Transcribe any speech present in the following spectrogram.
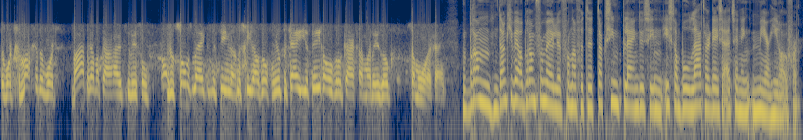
Er wordt gelachen, er wordt water aan elkaar uitgewisseld. Bedoel, soms lijkt het misschien, misschien alsof heel Turkije hier tegenover elkaar staat, maar er is ook samenhorigheid. Bram, dankjewel. Bram Vermeulen vanaf het Taksimplein dus in Istanbul. Later deze uitzending meer hierover.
